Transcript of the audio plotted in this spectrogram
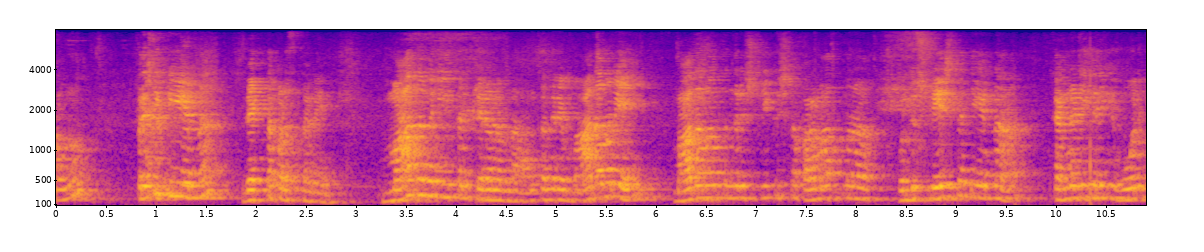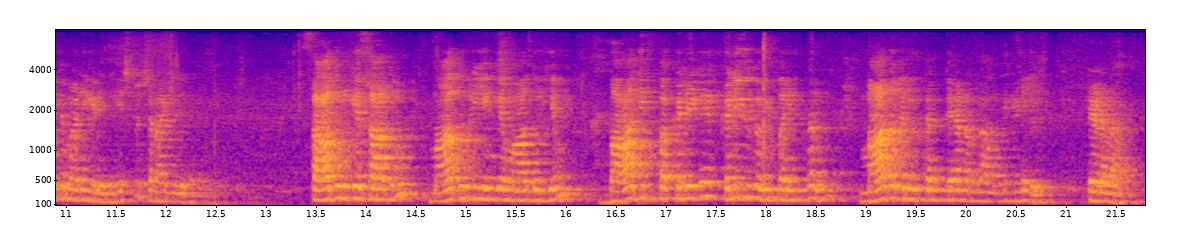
ಅವನು ಪ್ರತಿಕ್ರಿಯೆಯನ್ನ ವ್ಯಕ್ತಪಡಿಸ್ತಾನೆ. ಮಾಧವನೀತನ್ ಕೆರನಲ್ಲ. ಅಂತಂದ್ರೆ ಮಾಧವನೇ, ಮಾಧವ ಅಂತಂದ್ರೆ ಶ್ರೀಕೃಷ್ಣ ಪರಮಾತ್ಮನ ಒಂದು ಶ್ರೇಷ್ಠತೆಯನ್ನ ಕನ್ನಡಿಗರಿಗೆ ಹೋಲಿಕೆ ಮಾಡಿ ಹೇಳಿದೆ. ಎಷ್ಟು ಚೆನ್ನಾಗಿದೆ ಸಾಧುಗೆ ಸಾಧು, ಮಾಧುರ್ಯಂಗೆ ಮಾಧುರ್ಯಂ ಬಾದಿಪ್ಪ ಕಲಿಗೆ ಕಲಿಯುಗ ವಿಪರೀತನ್ ಮಾಧವನೀತನ್ ತೆರನಲ್ಲ ಅಂತ ಹೇಳಿ ಹೇಳಲಾಗಿದೆ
